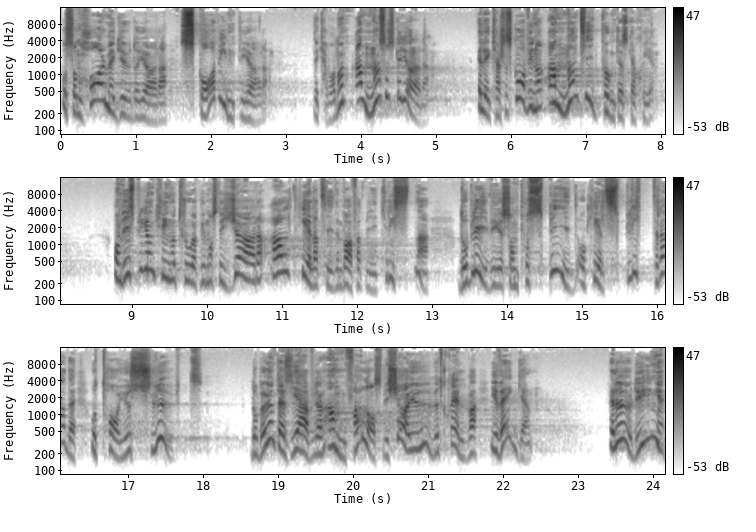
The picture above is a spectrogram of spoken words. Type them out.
och som har med Gud att göra ska vi inte göra. Det kan vara någon annan som ska göra det. Eller kanske ska vi någon annan tidpunkt det ska ske. Om vi springer omkring och tror att vi måste göra allt hela tiden bara för att vi är kristna, då blir vi ju som på speed och helt splittrade och tar ju slut. Då behöver inte ens djävulen anfalla oss, vi kör ju huvudet själva i väggen. Eller hur? Det är ingen,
